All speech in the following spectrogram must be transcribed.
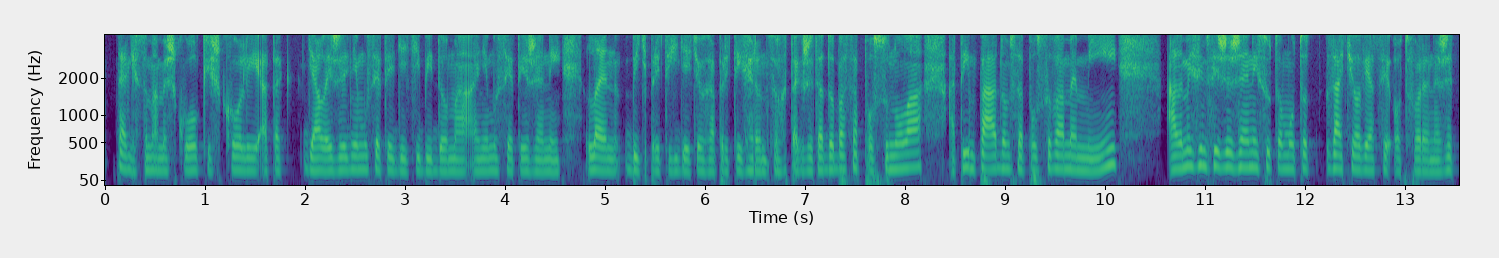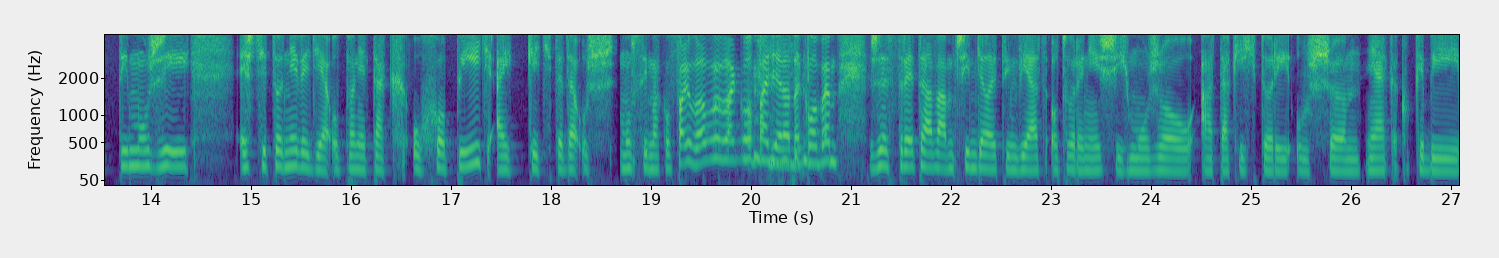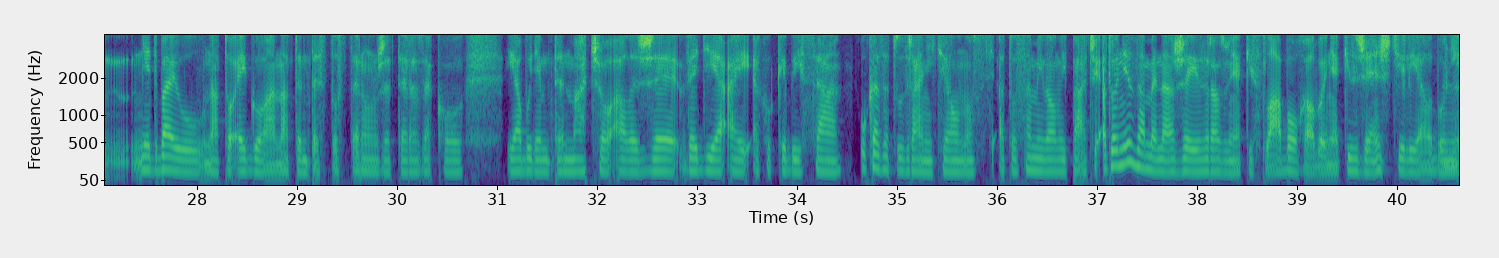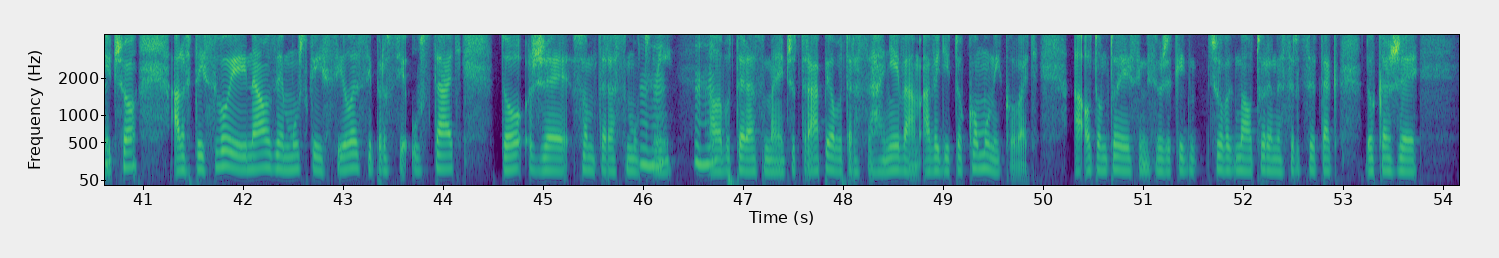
Takisto máme škôlky, školy a tak ďalej, že nemusia tie deti byť doma a nemusia tie ženy len byť pri tých deťoch a pri tých hrncoch. Takže tá doba sa posunula a tým pádom sa posúvame my, ale myslím si, že ženy sú tomuto zatiaľ viacej otvorené, že tí muži ešte to nevedia úplne tak uchopiť, aj keď teda už musím ako fakt zase zaklopať, ja rada klopem, že stretávam čím ďalej tým viac otvorenejších mužov a takých, ktorí už um, nejak ako keby nedbajú na to ego a na ten testosterón, že teraz ako ja budem ten mačo, ale že vedia aj ako keby sa ukázať tú zraniteľnosť a to sa mi veľmi páči. A to neznamená, že je zrazu nejaký slaboch alebo nejaký zženštili alebo mm-hmm. niečo, ale v tej svojej naozaj mužskej sile si proste ustať to, že som teraz smutný, mm-hmm. alebo teraz ma niečo trápi, alebo teraz sa hnevám a vedie to komunikovať. A o tom to je si myslím, že keď človek má otvorené srdce, tak dokáže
